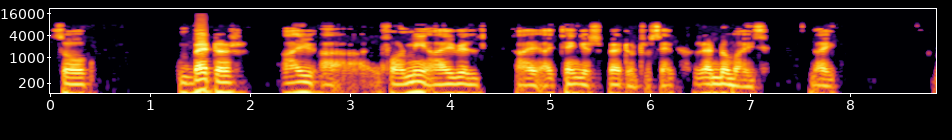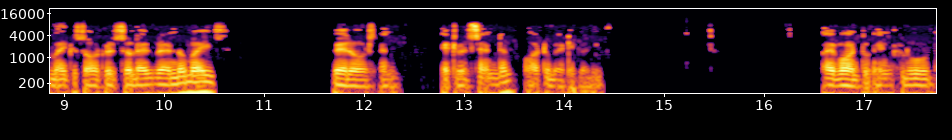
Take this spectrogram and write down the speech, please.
So better I uh, for me I will I, I think it's better to say randomize like Microsoft will select randomize payloads and it will send them automatically. I want to include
